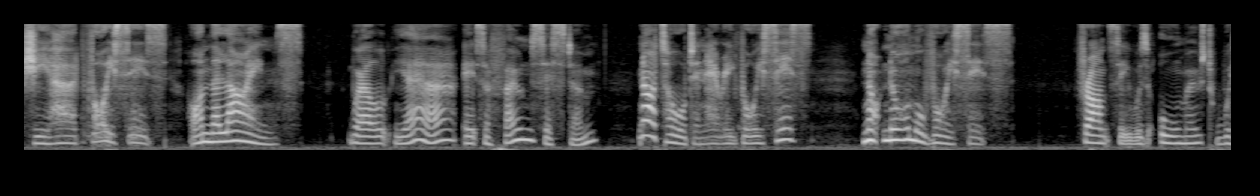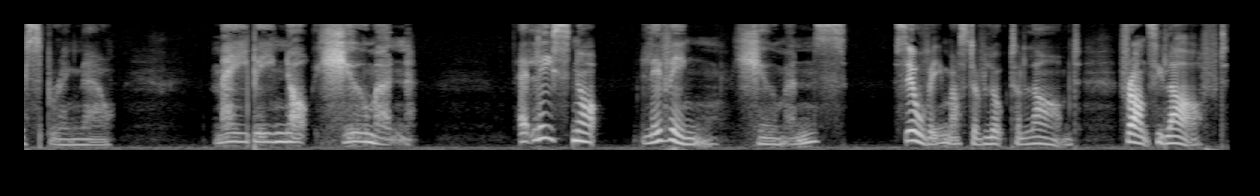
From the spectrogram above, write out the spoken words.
she heard voices on the lines. Well, yeah, it's a phone system. Not ordinary voices. Not normal voices. Francie was almost whispering now. maybe not human. At least not living humans. Sylvie must have looked alarmed. Francie laughed.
